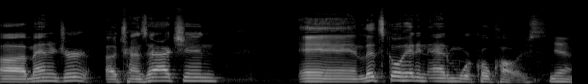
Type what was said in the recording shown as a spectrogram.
uh, manager, a transaction, and let's go ahead and add more cold callers. Yeah.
